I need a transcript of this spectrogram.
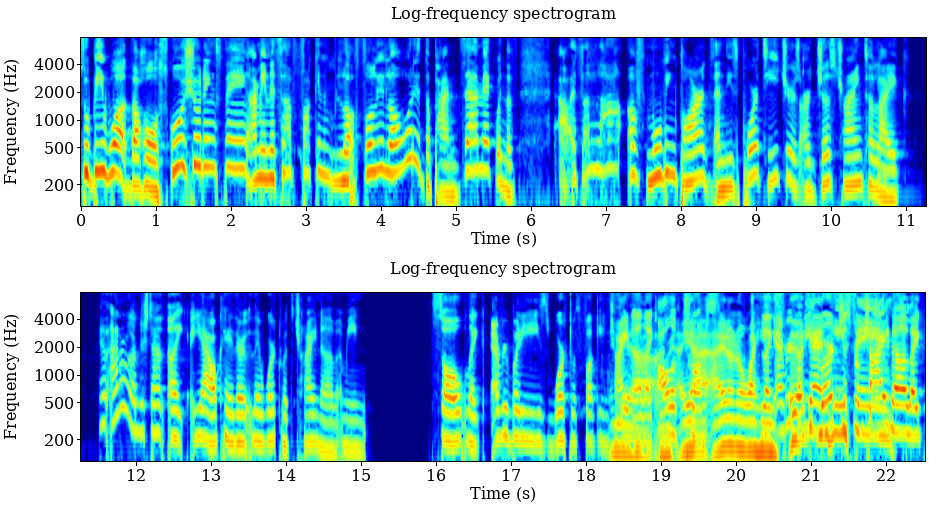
to be what? The whole school shootings thing. I mean, it's a fucking lo- fully loaded. The pandemic when the, uh, it's a lot of moving parts and these poor teachers are just trying to like, And I don't understand. Like, yeah, okay, they they worked with China. I mean, so like everybody's worked with fucking China. Yeah, like all I of Trump's. yeah, I don't know why he's like everybody's again, merch is from China. Like,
